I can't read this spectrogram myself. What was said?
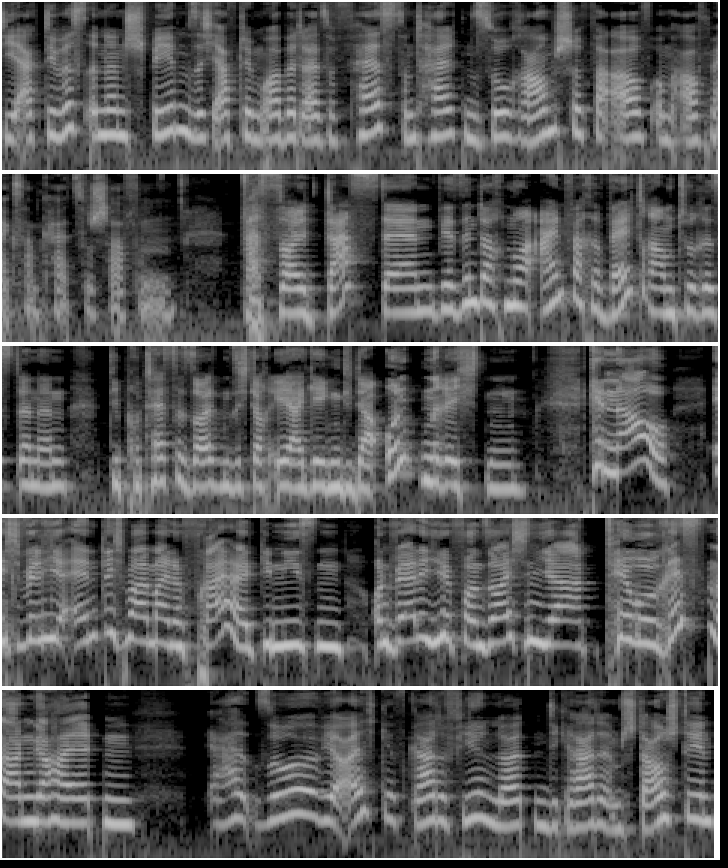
Die AktivistInnen schweben sich auf dem Orbit also fest und halten so Raumschiffe auf, um Aufmerksamkeit zu schaffen. Was soll das denn? Wir sind doch nur einfache Weltraumtouristinnen. Die Proteste sollten sich doch eher gegen die da unten richten. Genau! Ich will hier endlich mal meine Freiheit genießen und werde hier von solchen, ja, Terroristen angehalten. Ja, so wie euch geht es gerade vielen Leuten, die gerade im Stau stehen.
